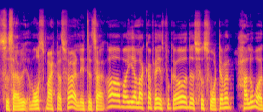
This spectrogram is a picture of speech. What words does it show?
så, så här, oss marknadsför lite så här, ah, vad elaka Facebook, ah, det är så svårt. Ja men hallå,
